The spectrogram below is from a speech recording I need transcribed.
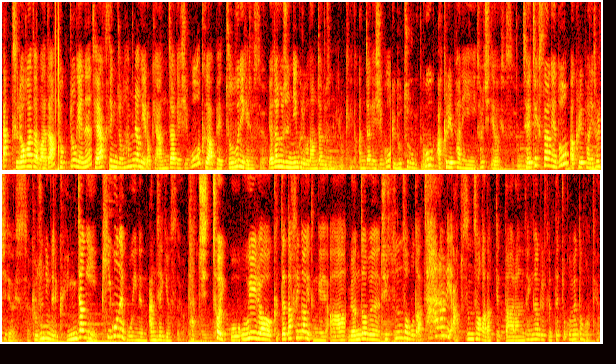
딱 들어가자마자 벽 쪽에는 재학생 중 한 명이 이렇게 앉아 계시고 그 앞에 두 분이 계셨어요. 여자 교수님 그리고 남자 교수님 이렇게 앉아 계시고 이렇게 노트북 있고 아크릴판이 설치되어 있었어요. 제 책상에도 아크릴판이 설치되어 있었어요. 교수님들이 굉장히 피곤해 보이는 안색이었어요. 다 지쳐 있고 오히려 그때 딱 생각이 든 게 아 면접은 뒷순서보다 차라리 앞순서가 낫겠다라는 생각을 그때 조금 했던 것 같아요.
